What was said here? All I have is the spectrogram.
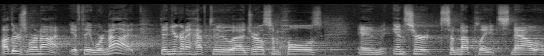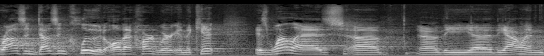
Others were not. If they were not, then you're going to have to drill some holes and insert some nut plates. Now, Rosen does include all that hardware in the kit as well as uh, uh, the, uh, the Allen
